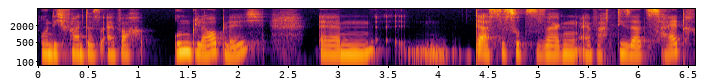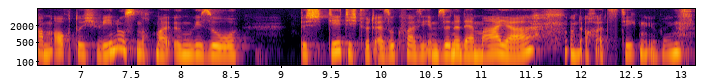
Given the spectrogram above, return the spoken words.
Und ich fand das einfach unglaublich, ähm, dass es sozusagen einfach dieser Zeitrahmen auch durch Venus nochmal irgendwie so bestätigt wird, also quasi im Sinne der Maya und auch Azteken übrigens.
